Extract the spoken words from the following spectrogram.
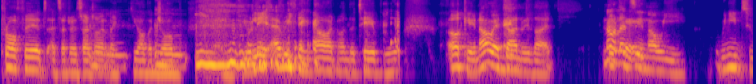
profit, etc., etc. Like Mhm. you have a job, Mhm. you lay everything down on the table. Okay, now we're done with that. Now let's say now we we need to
